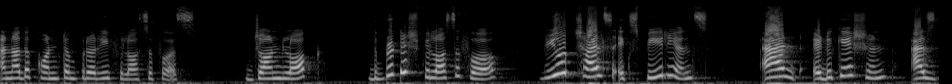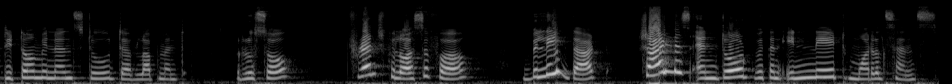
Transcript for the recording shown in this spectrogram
and other contemporary philosophers. John Locke, the British philosopher, viewed child's experience and education as determinants to development. Rousseau, French philosopher, believed that child is endowed with an innate moral sense.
